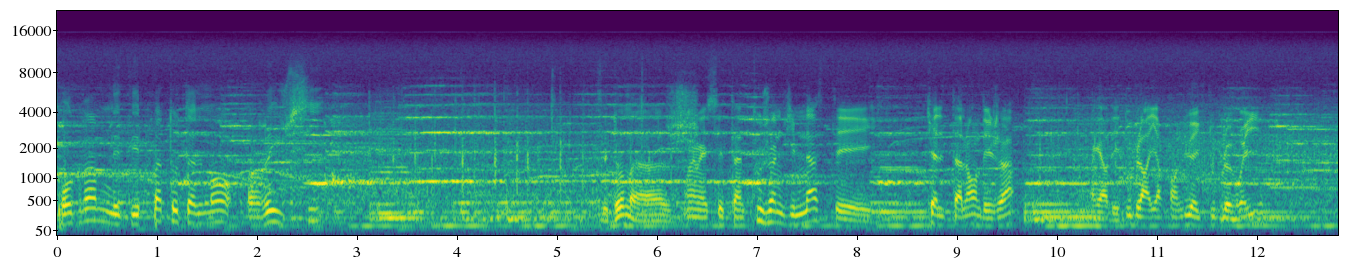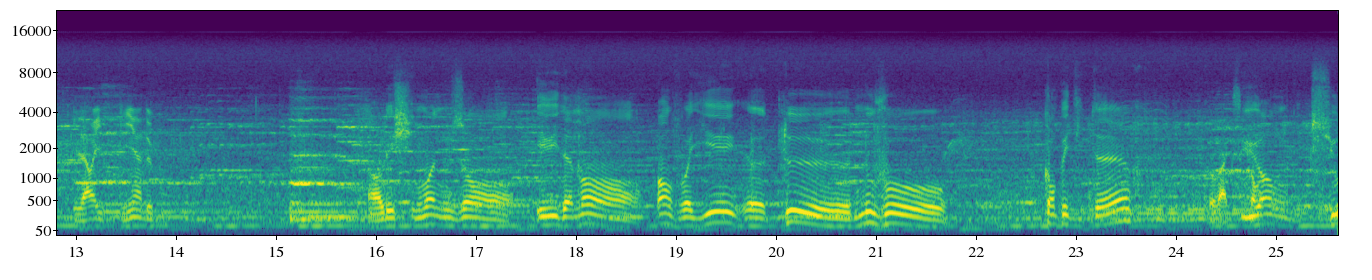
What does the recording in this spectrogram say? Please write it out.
Programme n'était pas totalement réussi. C'est dommage. Ouais, mais c'est un tout jeune gymnaste et quel talent déjà. Regardez, double arrière tendu avec double vrille. Il arrive bien debout. Alors les Chinois nous ont évidemment envoyé euh, deux nouveaux compétiteurs, Yuang Xiu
